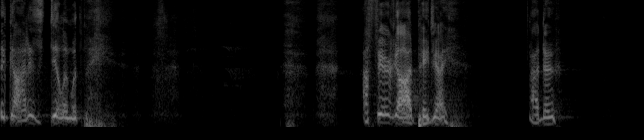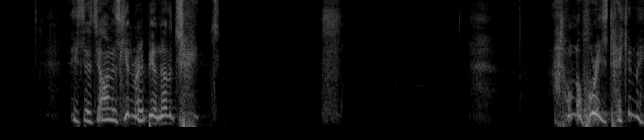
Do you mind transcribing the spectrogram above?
that God is dealing with me. I fear God, PJ. I do. He says, John, it's getting ready to be another change. I don't know where he's taking me.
